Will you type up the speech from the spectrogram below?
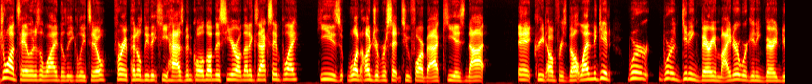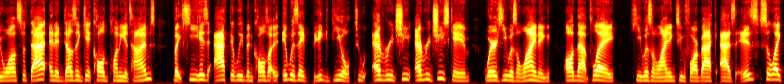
Jawaan Taylor's aligned illegally too for a penalty that he has been called on this year on that exact same play. He's 100% too far back. He is not at Creed Humphrey's belt line. And again, we're we're getting very minor. We're getting very nuanced with that, and it doesn't get called plenty of times. But he has actively been called. On. It was a big deal to every Chief, every Chiefs game where he was aligning on that play he was aligning too far back as is. So like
